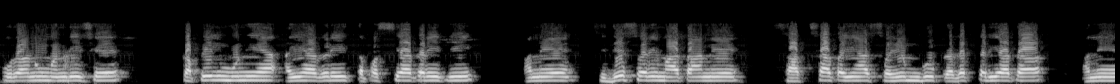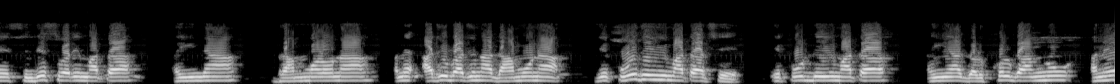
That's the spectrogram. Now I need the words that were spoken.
પુરાણું મંદિર છે. કપિલ મુનિએ અહીંયા આગળ તપસ્યા કરી હતી અને સિદ્ધેશ્વરી માતાને સાક્ષાત અહીંયા સ્વયંભૂ પ્રગટ કર્યા હતા અને સિદ્ધેશ્વરી માતા અહીંના બ્રાહ્મણોના અને આજુબાજુના ગામોના જે કુળદેવી માતા છે, એ કુળદેવી માતા અહીંયા ગળખોલ ગામનું અને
